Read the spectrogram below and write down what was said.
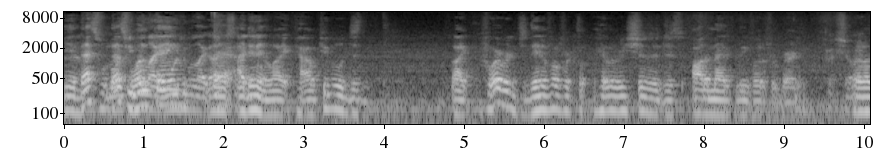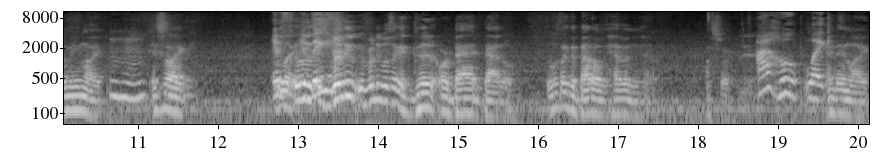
I don't Yeah, that's More that's one like, thing More like that. I didn't like. How people just like whoever didn't vote for Hillary should have just automatically voted for Bernie. For sure. You know what I mean? Like Mm-hmm. it's like If, it, was- if they it really it really was like a good or bad battle. It was like the battle of heaven and hell. I swear. I hope like And then like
